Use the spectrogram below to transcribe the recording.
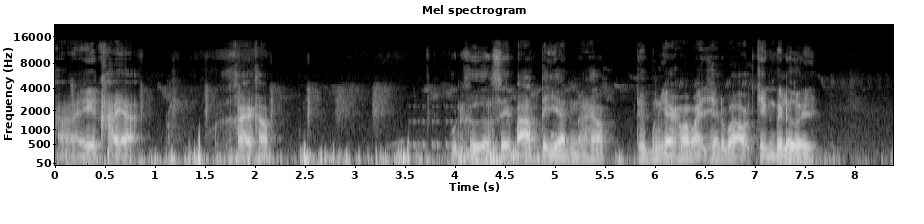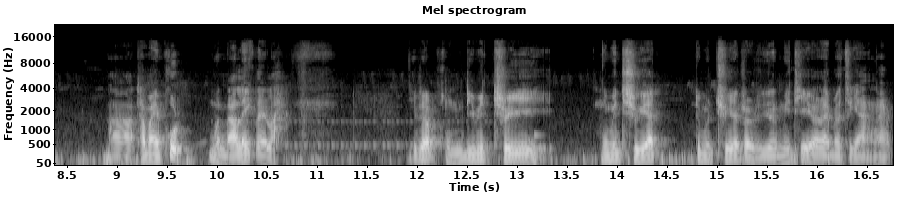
หายใครอะ ใครครับ คุณคือเซบาสเตียนนะครับเดี๋ยวมึงอยากเข้ามาใหม่ใช่หรือเปล่าเจ๋งไปเลย อ่าทำไมพูดเหมือนอเล็กเลยล่ะคิดว่าผมดิมิทรีดิมิทรีสดิมิทรีสหรือดิมิทรีอะไรมาสักอย่างนะครับ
